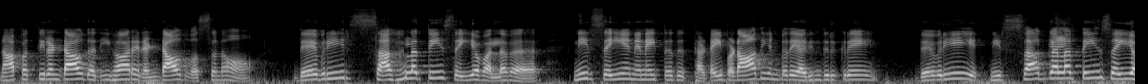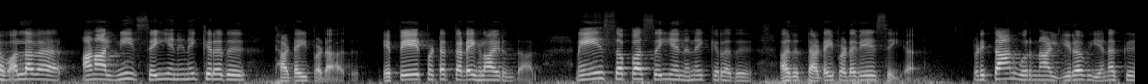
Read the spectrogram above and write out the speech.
நாற்பத்தி ரெண்டாவது அதிகார ரெண்டாவது வசனம். தேவரீர் சகலத்தையும் செய்ய வல்லவர் நீர் செய்ய நினைத்தது தடைபடாது என்பதை அறிந்திருக்கிறேன். தேவரீர் நீர் சகலத்தையும் செய்ய வல்லவர். ஆனால் நீர் செய்ய நினைக்கிறது தடைபடாது. எப்பேற்பட்ட தடைகளாயிருந்தால் நேசப்பா செய்ய நினைக்கிறது அது தடைபடவே செய்யாது. இப்படித்தான் ஒரு நாள் இரவு எனக்கு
